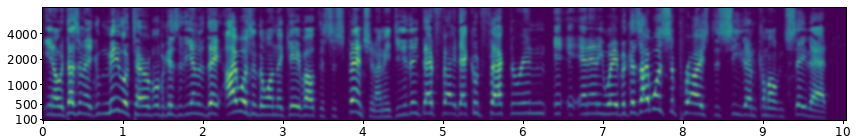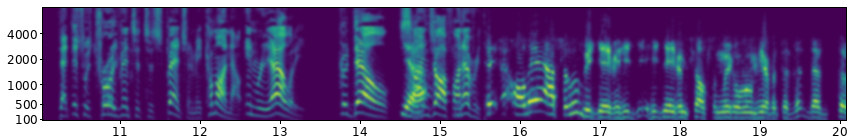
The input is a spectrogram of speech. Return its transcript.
You know, it doesn't make me look terrible because at the end of the day, I wasn't the one that gave out the suspension. I mean, do you think that fact that could factor in, in in any way? Because I was surprised to see them come out and say that that this was Troy Vincent's suspension. I mean, come on now. In reality, Goodell yeah. signs off on everything. oh, they absolutely gave it. He he gave himself some wiggle room here, but the the the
